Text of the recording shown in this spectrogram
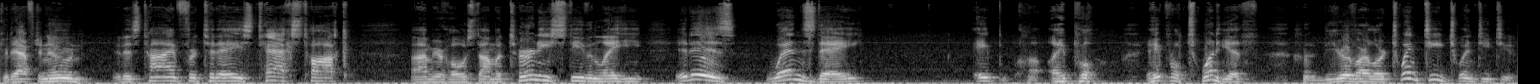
Good afternoon. It is time for today's tax talk. I'm your host. I'm attorney Steven Leahy. It is Wednesday, April April April 20th, the year of our Lord 2022.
